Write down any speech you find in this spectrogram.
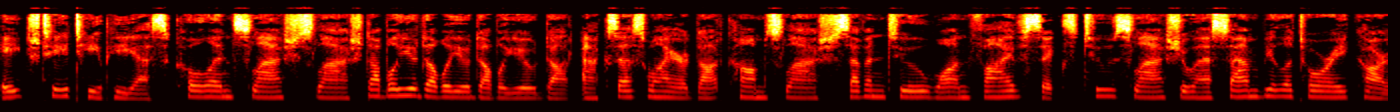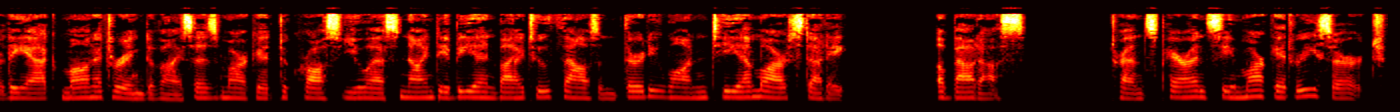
https colon slash slash www.accesswire.com slash 721562 slash US ambulatory cardiac monitoring devices market across US 90 billion by 2031 TMR study. About us. Transparency Market Research,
